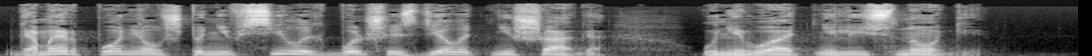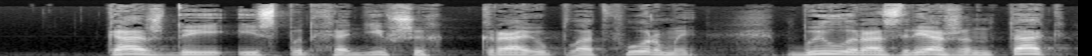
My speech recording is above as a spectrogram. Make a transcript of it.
Гомер понял, что не в силах больше сделать ни шага. У него отнялись ноги. Каждый из подходивших к краю платформы был разряжен так,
